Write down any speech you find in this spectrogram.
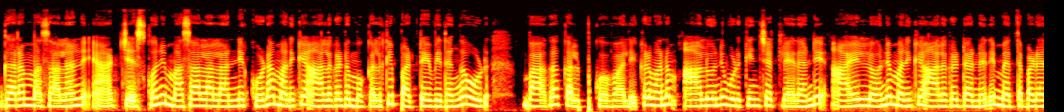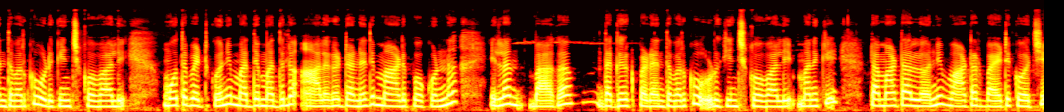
గరం మసాలాని యాడ్ చేసుకొని మసాలాలన్నీ కూడా మనకి ఆలుగడ్డ ముక్కలకి పట్టే విధంగా ఉడ్ బాగా కలుపుకోవాలి. ఇక్కడ మనం ఆలుని ఉడికించట్లేదండి. ఆయిల్లోనే మనకి ఆలుగడ్డ అనేది మెత్తబడేంత వరకు ఉడికించుకోవాలి. మూత పెట్టుకొని మధ్య మధ్యలో ఆలుగడ్డ అనేది మాడిపోకుండా ఇలా బాగా దగ్గరకు పడేంత వరకు ఉడికించుకోవాలి. మనకి టమాటాల్లోని వాటర్ బయటకు వచ్చి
